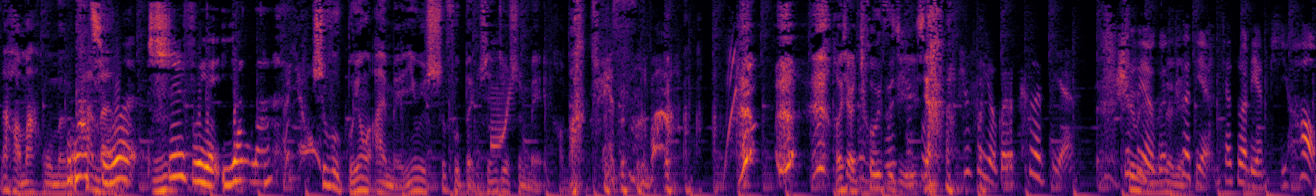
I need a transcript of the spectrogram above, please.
那好嘛，我们那请问师傅也一样吗？师傅不用爱美，因为师傅本身就是美，好吗？去死吧！好想抽自己一下。师傅有个特点，师傅有个特点叫做脸皮厚。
